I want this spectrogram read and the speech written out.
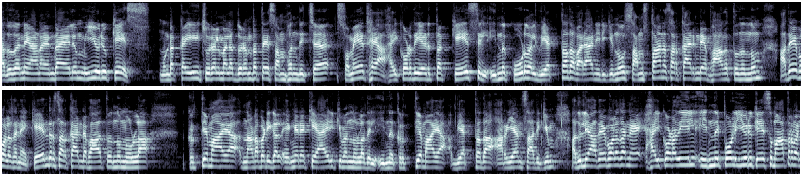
അതുതന്നെയാണ് എന്തായാലും ഈ ഒരു കേസ് മുണ്ടക്കൈ ചുരൽമല ദുരന്തത്തെ സംബന്ധിച്ച് സ്വമേധയാ ഹൈക്കോടതി എടുത്ത കേസിൽ ഇന്ന് കൂടുതൽ വ്യക്തത വരാനിരിക്കുന്നു. സംസ്ഥാന സർക്കാരിന്റെ ഭാഗത്തു നിന്നും അതേപോലെ തന്നെ കേന്ദ്ര സർക്കാരിന്റെ ഭാഗത്തു നിന്നുമുള്ള കൃത്യമായ നടപടികൾ എങ്ങനെയൊക്കെ ആയിരിക്കുമെന്നുള്ളതിൽ ഇന്ന് കൃത്യമായ വ്യക്തത അറിയാൻ സാധിക്കും. അതുല്യ അതേപോലെ തന്നെ ഹൈക്കോടതിയിൽ ഇന്നിപ്പോൾ ഈ ഒരു കേസ് മാത്രമല്ല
